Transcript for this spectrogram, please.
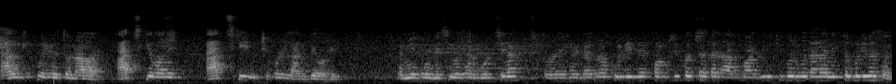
কালকে পরিণত না হয়। আজকে মানে আজকেই উঠে পড়ে লাগতে হবে আমি এখানে বেশি কথা বলছি না। তোমরা এখানে ব্যাকরণ কুড়ি দিন কমপ্লিট করছ, তাহলে আর পাঁচ দিন কী করব? দাদা, নৃত্য পরিবেশন?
